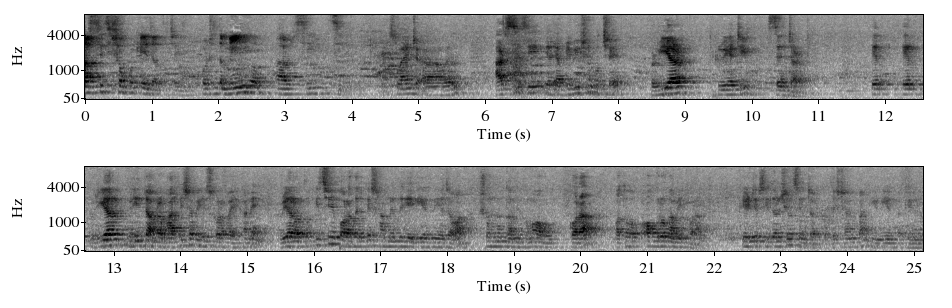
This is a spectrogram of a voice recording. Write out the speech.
আরসিসি সম্পর্কে জানতে চাই। What is the meaning of RCC explained well RCC এর অ্যাব্রিভিয়েশন হচ্ছে রিয়ার ক্রিয়েটিভ সেন্টার এর এর রিয়ার মিনিংটা আমরা ভার্ব হিসাবে ইউজ করা হয় এখানে। রিয়ার অর্থ পিছিয়ে পড়াদেরকে সামনের দিকে এগিয়ে নিয়ে যাওয়া সম্মুখগামী ক্ষমা করা। অথবা অগ্রগামী করা। ক্রিয়েটিভ সৃজনশীল সেন্টার প্রতিষ্ঠান বা ইউনিয়ন বা কেন্দ্র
